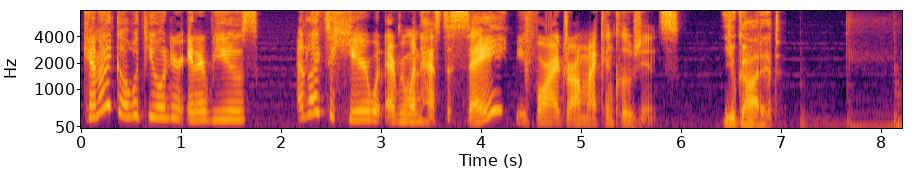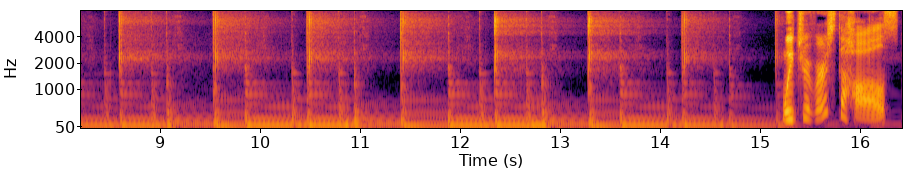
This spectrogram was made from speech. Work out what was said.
Can I go with you on your interviews? I'd like to hear what everyone has to say before I draw my conclusions. You got it. We traversed the halls,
